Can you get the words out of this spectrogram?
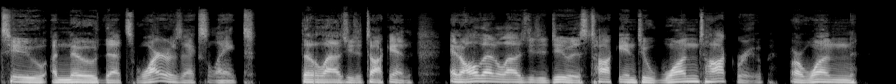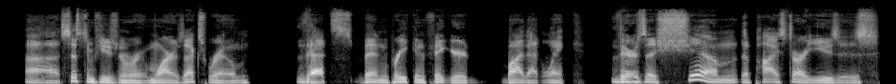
to a node that's Wires X linked that allows you to talk in. And all that allows you to do is talk into one talk group or one uh, system fusion room, Wires X room that's been pre-configured by that link. There's a shim that Pi-Star uses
